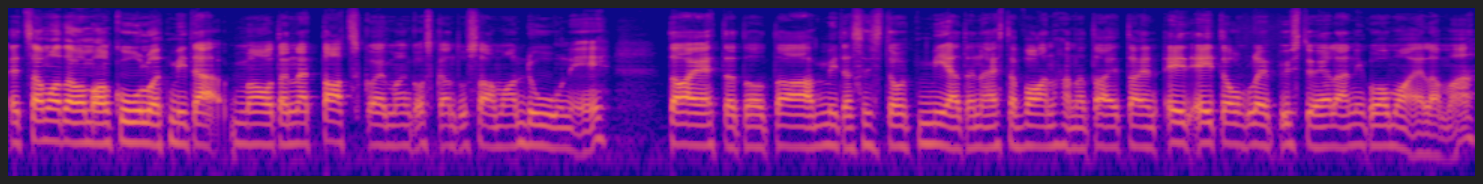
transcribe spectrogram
Et samalla tavalla mä oon kuullut, että mitä mä otan näitä tatskoja, mä en koskaan tule saamaan duunia tai että tota, mitä sä sitten olet mieltä näistä vanhana, tai, tai ei, ei tuolle pysty elämään niin omaa elämää.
